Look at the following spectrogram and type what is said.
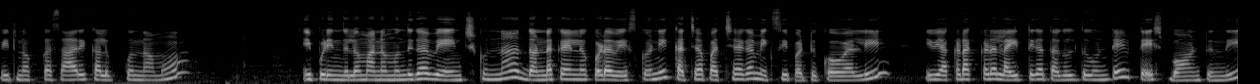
వీటిని ఒక్కసారి కలుపుకుందాము. ఇప్పుడు ఇందులో మనం ముందుగా వేయించుకున్న దొండకాయలను కూడా వేసుకొని కచ్చా పచ్చాగా మిక్సీ పట్టుకోవాలి. ఇవి అక్కడక్కడ లైట్గా తగులుతూ ఉంటే టేస్ట్ బాగుంటుంది.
